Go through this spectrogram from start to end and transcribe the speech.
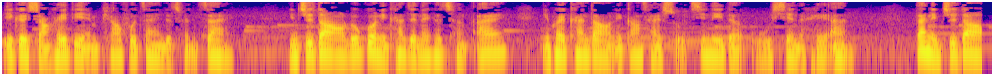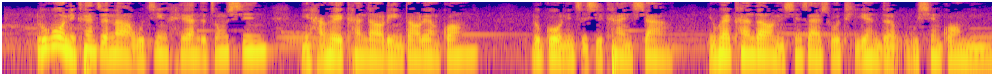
一个小黑点漂浮在你的存在。你知道，如果你看着那颗尘埃，你会看到你刚才所经历的无限的黑暗。但你知道，如果你看着那无尽黑暗的中心，你还会看到另一道亮光。如果你仔细看一下，你会看到你现在所体验的无限光明。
